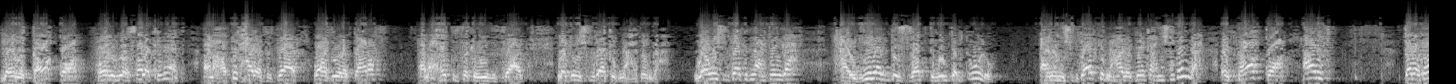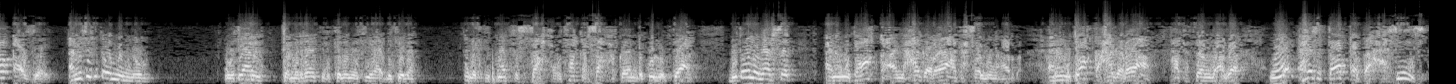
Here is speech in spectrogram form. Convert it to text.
لأن التوقع هو اللي بيوصلك هناك. أنا حطيت حاجة في الفعل واحد يقول لك تعرف أنا هحط الفكرة دي في الفعل لكن مش متأكد إنها هتنجح. لو مش متأكد إنها هتنجح هيجي لك بالظبط اللي أنت بتقوله. أنا مش متأكد ان حاجة تنجح مش هتنجح. التوقع عارف؟ طب أتوقع إزاي؟ اما تيجي تقوم من النوم وتعمل التمرينات اللي اتكلمنا فيها قبل كده. إنك تتنفس صح وتفكر صح الكلام ده كله بتاع بتقول لنفسك أنا متوقع إن حاجة رائعة هتحصل لي النهارده. أنا متوقع حاجة رائعة هتحصل لي النهارده. وهذا التوقع بقى حسيس.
